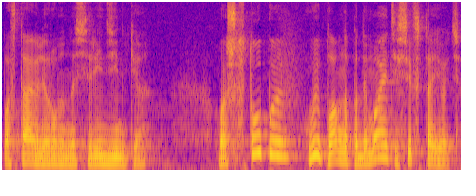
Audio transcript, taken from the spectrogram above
поставили ровно на серединке ваши стопы, вы плавно поднимаетесь и встаете.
